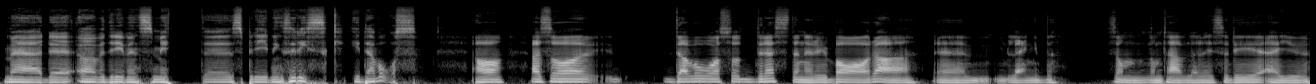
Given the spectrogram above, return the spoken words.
med eh, överdriven smittspridningsrisk i Davos. Ja, alltså Davos och Dresden är det ju bara eh, längd som de tävlar i, så det är ju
